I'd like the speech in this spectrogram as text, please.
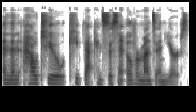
and then how to keep that consistent over months and years.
